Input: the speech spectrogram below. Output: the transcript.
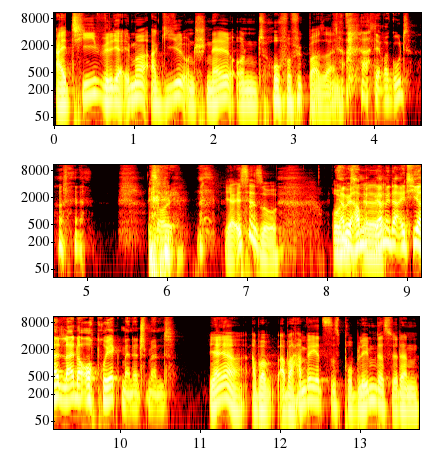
IT will ja immer agil und schnell und hochverfügbar sein. Ha, der war gut. Sorry. Ja, ist ja so. Und, ja, wir haben, äh, wir haben in der IT halt leider auch Projektmanagement. Ja, ja, aber, aber haben wir jetzt das Problem, dass wir dann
